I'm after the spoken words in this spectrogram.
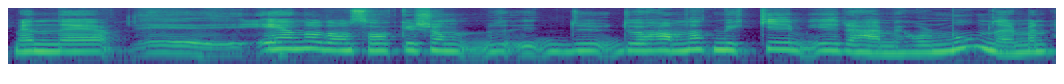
Men eh, en av de saker som, du, du har hamnat mycket i det här med hormoner, men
